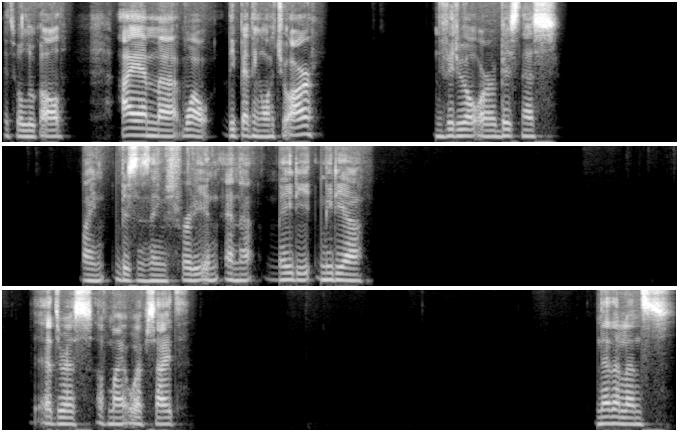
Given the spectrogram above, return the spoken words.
it will look old. I am, uh, well, depending on what you are, individual or a business. My business name is 30 and, and uh, media the address of my website. Netherlands.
